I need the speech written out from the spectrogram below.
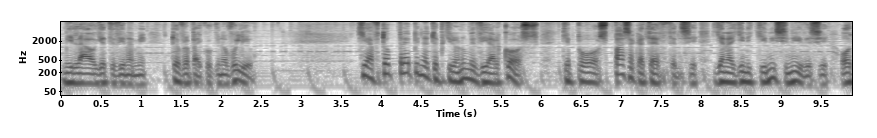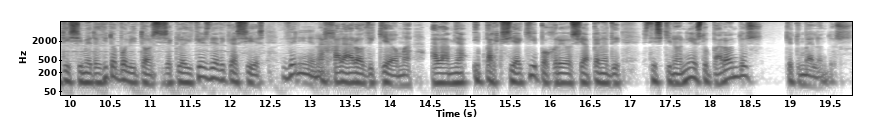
Μιλάω για τη δύναμη του Ευρωπαϊκού Κοινοβουλίου. Και αυτό πρέπει να το επικοινωνούμε διαρκώς και προς πάσα κατεύθυνση για να γίνει κοινή συνείδηση ότι η συμμετοχή των πολιτών στις εκλογικές διαδικασίες δεν είναι ένα χαλαρό δικαίωμα, αλλά μια υπαρξιακή υποχρέωση απέναντι στις κοινωνίες του παρόντος και του μέλλοντος.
